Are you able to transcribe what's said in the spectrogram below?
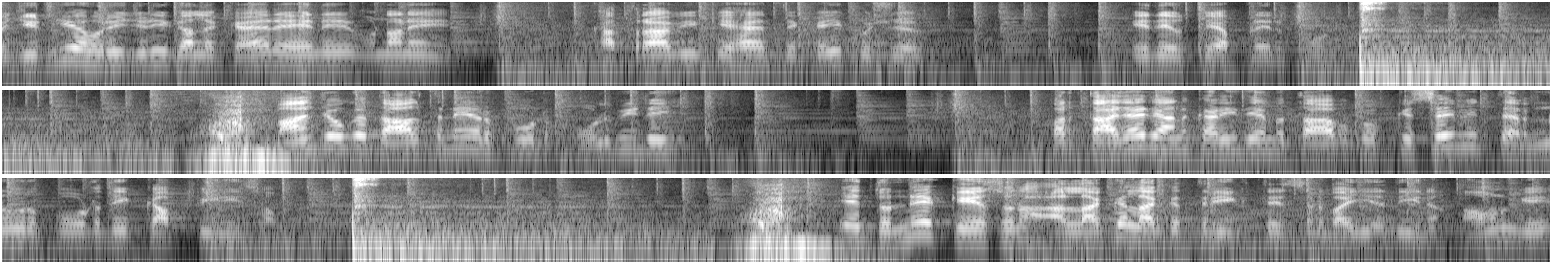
ਮਜੀਠੀਆ ਹੋਰੀ ਜਿਹੜੀ ਗੱਲ ਕਹਿ ਰਹੇ ਨੇ, ਉਹਨਾਂ ਨੇ ਖਤਰਾ ਵੀ ਕਿਹਾ ਹੈ ਤੇ ਕਈ ਕੁਝ ਇਹਦੇ ਉੱਤੇ ਆਪਣੀ ਰਿਪੋਰਟ। ਮਾਨਯੋਗ ਅਦਾਲਤ ਨੇ ਰਿਪੋਰਟ ਖੋਲ ਵੀ ਲਈ। ਪਰ ਤਾਜ਼ਾ ਜਾਣਕਾਰੀ ਦੇ ਮੁਤਾਬਕ ਉਹ ਕਿਸੇ ਵੀ ਧਿਰ ਨੂੰ ਰਿਪੋਰਟ ਦੀ ਕਾਪੀ ਨਹੀਂ ਸੌਂਪੀ ਇਹ ਦੋਨੇ ਕੇਸ ਹੁਣ ਅਲੱਗ-ਅਲੱਗ ਤਰੀਕ ਤੇ ਸੁਣਵਾਈ ਅਧੀਨ ਆਉਣਗੇ।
